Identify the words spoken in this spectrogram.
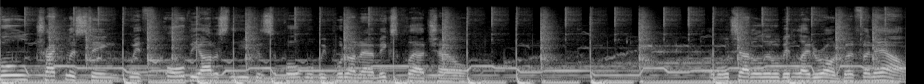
full track listing with all the artists that you can support will be put on our Mixcloud channel. And we'll chat a little bit later on. But for now,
